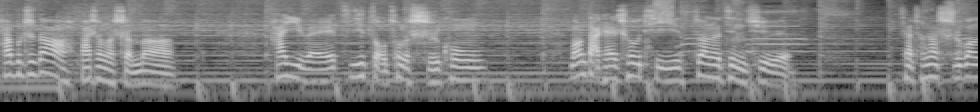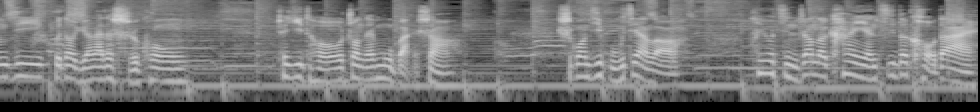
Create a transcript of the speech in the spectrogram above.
他不知道发生了什么。还以为自己走错了时空，忙打开抽屉钻了进去，想乘上时光机回到原来的时空，却一头撞在木板上，时光机不见了。他又紧张地看一眼自己的口袋，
